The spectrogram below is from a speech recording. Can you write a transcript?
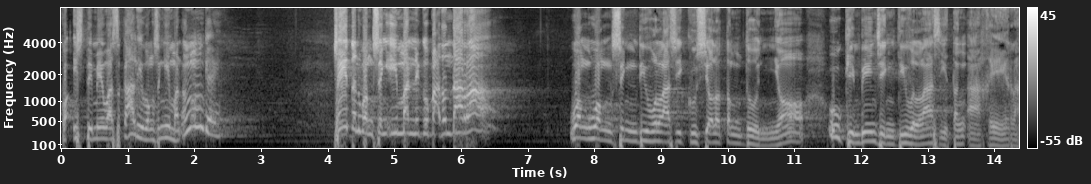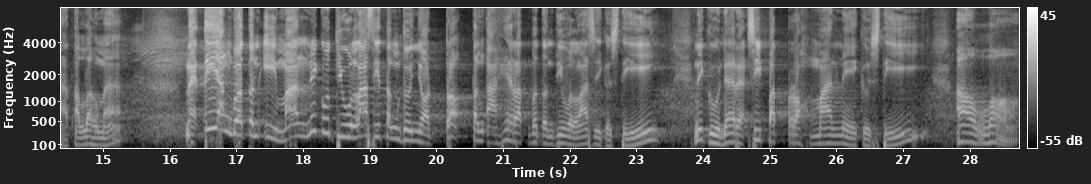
Kok istimewa sekali wong sing iman? Enggak. Sinten wong sing iman niku Pak tentara? Wong-wong sing diwelasi Gusti Allah teng donya ugi binjing diwelasi teng akhirat. Allahumma nek tiang boten iman niku diulasi teng donya tok teng akhirat boten diulasi Gusti. Niku nderek sifat rohmane Gusti. Allah.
